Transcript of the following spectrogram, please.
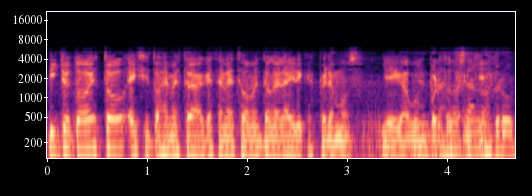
Dicho todo esto, éxitos de Mestrada que está en este momento en el aire, que esperemos llegue a buen puerto tranquilo.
